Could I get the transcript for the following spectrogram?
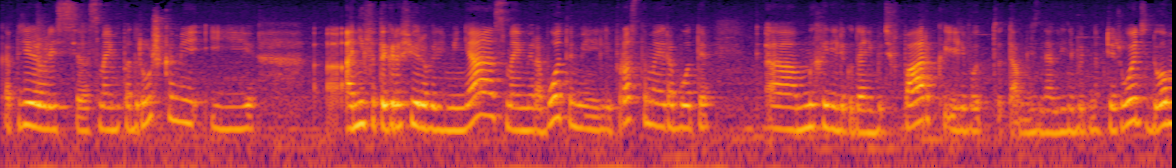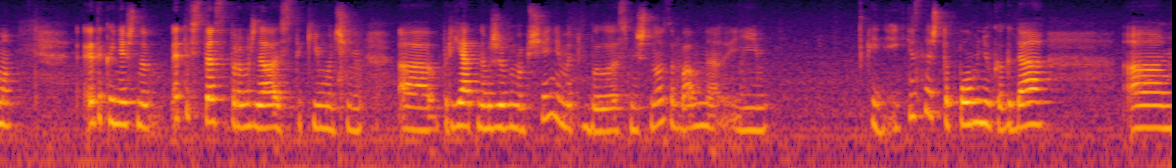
кооперировались с моими подружками, и они фотографировали меня с моими работами или просто мои работы. Э, мы ходили куда-нибудь в парк или вот там, не знаю, где-нибудь на природе, дома, это, конечно, это всегда сопровождалось таким очень э, приятным живым общением, это было смешно, забавно, и, и единственное, что помню, когда, э,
